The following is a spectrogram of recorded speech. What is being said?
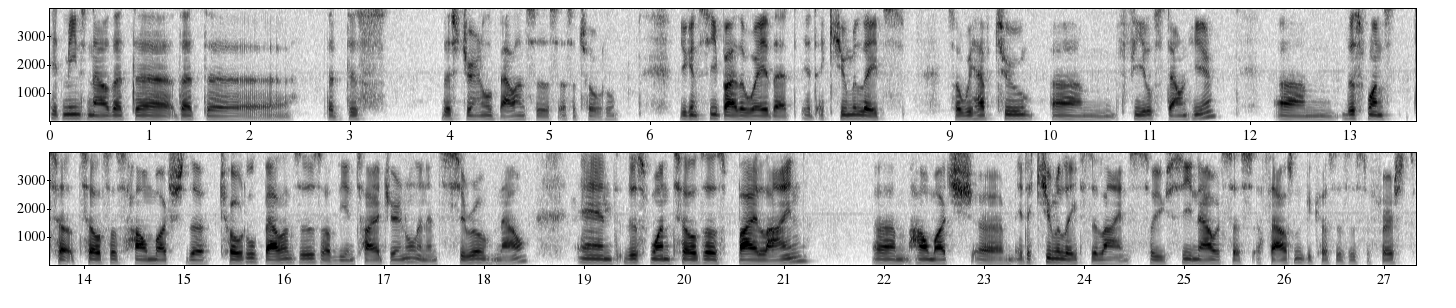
it means now that uh, that uh, that this this journal balances as a total. You can see by the way that it accumulates. So we have two um, fields down here. Um, this one tells us how much the total balance is of the entire journal and it's zero now. And this one tells us by line um, how much um, it accumulates the lines. So you see now it says a thousand because this is the first,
